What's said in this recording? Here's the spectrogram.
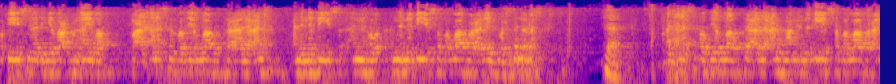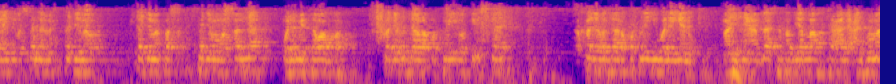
وفي إسناده ضعف أيضا. وعن أنس رضي الله تعالى عنه عن النبي أنه أن النبي صلى الله عليه وسلم نعم. عن أنس رضي الله تعالى عنه عن النبي صلى الله عليه وسلم احتجم احتجم احتجم وصلى ولم يتوضأ. أخرجه الدار قطني وفي إسناد أخرجه الدار قطني ولينة. وعن ابن عباس رضي الله تعالى عنهما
